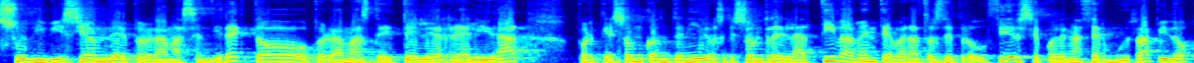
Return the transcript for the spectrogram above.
su división de programas en directo o programas de telerrealidad, porque son contenidos que son relativamente baratos de producir, se pueden hacer muy rápido,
